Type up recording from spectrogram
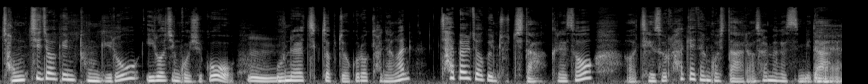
정치적인 동기로 이루어진 것이고 음. 우리나라를 직접적으로 겨냥한 차별적인 조치다. 그래서 어, 제소를 하게 된 것이다라고 설명했습니다. 네.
